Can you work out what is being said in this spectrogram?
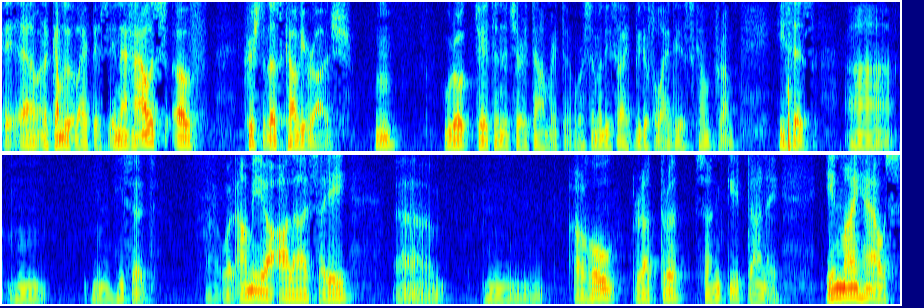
and I'm going to come to it like this, in the house of Krishnadas Kaviraj, hmm, who wrote Chaitanya Charitamrita, where some of these beautiful ideas come from, he says, uh, hmm, hmm, he said, what Amiya Allah say, um, hmm, Aho Ratra Sankirtane. In my house,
